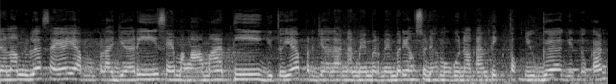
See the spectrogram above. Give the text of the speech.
Dan alhamdulillah saya ya mempelajari saya mengamati gitu ya perjalanan member-member yang sudah menggunakan TikTok juga gitu kan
